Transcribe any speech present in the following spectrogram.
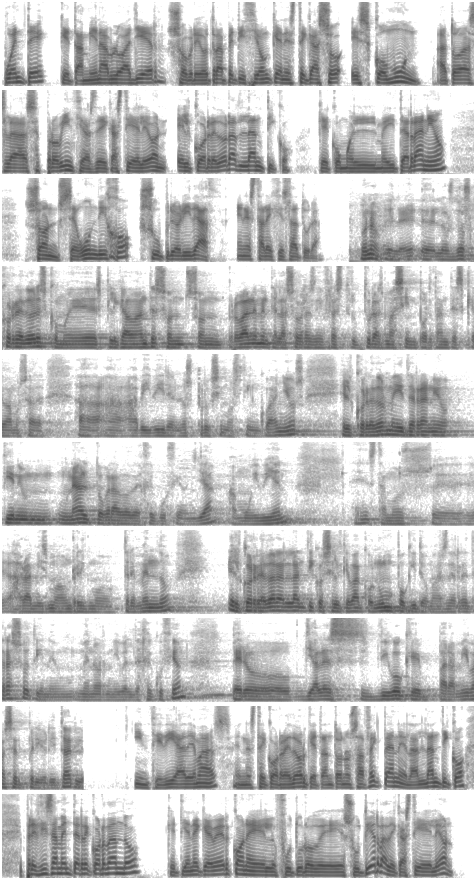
Puente, que también habló ayer sobre otra petición que en este caso es común a todas las provincias de Castilla y León, el corredor atlántico, que como el Mediterráneo son, según dijo, su prioridad en esta legislatura. Bueno, eh, los dos corredores, como he explicado antes, son, son, probablemente las obras de infraestructuras más importantes que vamos a, vivir en los próximos cinco años. El corredor mediterráneo tiene un, alto grado de ejecución ya, va muy bien. ¿eh? Estamos eh, ahora mismo a un ritmo tremendo. El corredor atlántico es el que va con un poquito más de retraso, tiene un menor nivel de ejecución, pero ya les digo que para mí va a ser prioritario. Incidía además en este corredor que tanto nos afecta en el Atlántico, precisamente recordando que tiene que ver con el futuro de su tierra, de Castilla y León.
